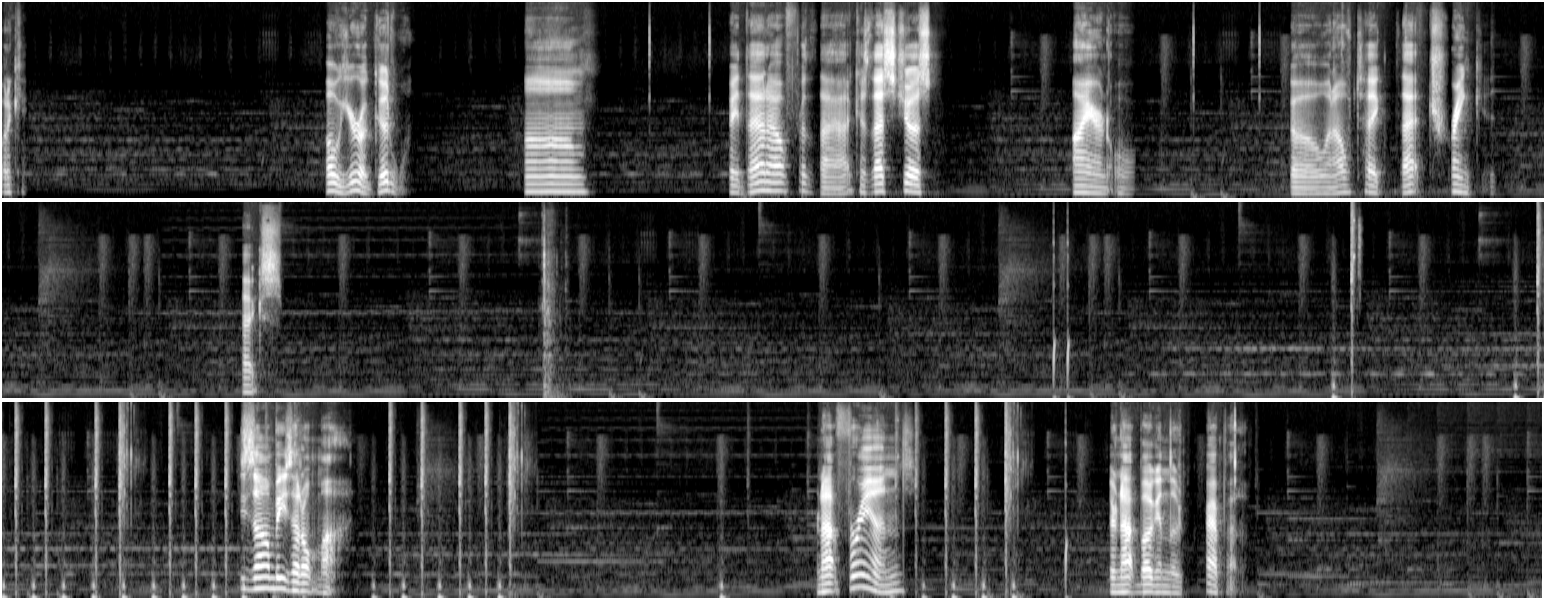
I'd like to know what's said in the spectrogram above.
I can. Oh, you're a good one. Um, trade that out for that because that's just iron ore. Go and I'll take that trinket. X. zombies, I don't mind. They're not friends. They're not bugging the crap out of me.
